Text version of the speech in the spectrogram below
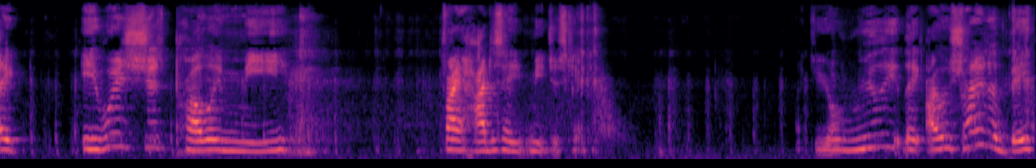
like, it was just probably me. If I had to say me just camping you know, really, like, I was trying to debate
